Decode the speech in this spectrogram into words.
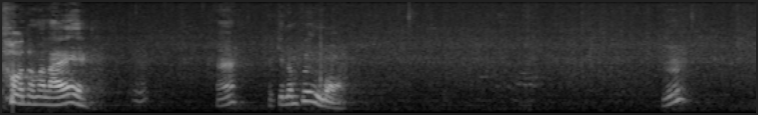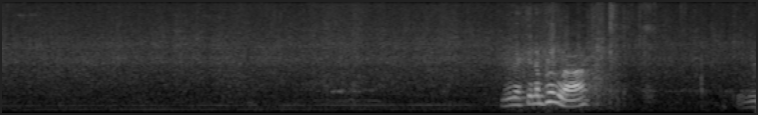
เขาทำอะไรฮะไปกินน้ำผึ้งบ่หืมมึงอยากกินน้ำผึ้งเหรอไม่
